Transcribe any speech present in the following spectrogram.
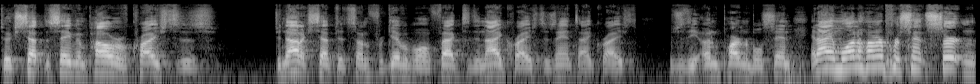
To accept the saving power of Christ is to not accept it's unforgivable. In fact, to deny Christ is antichrist, which is the unpardonable sin. And I am 100% certain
